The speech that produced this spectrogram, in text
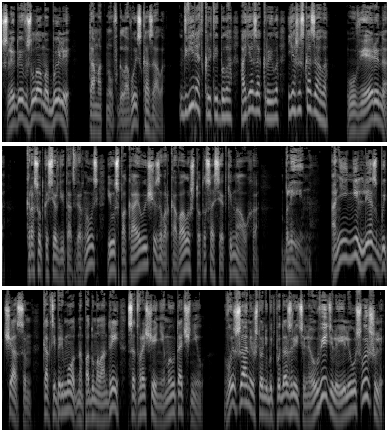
«Следы взлома были?» Там, отнув головой, сказала. «Дверь открытой была, а я закрыла. Я же сказала». «Уверена?» Красотка сердито отвернулась и успокаивающе заворковала что-то соседке на ухо. Блин, они не лез быть часом, как теперь модно, подумал Андрей с отвращением и уточнил. Вы сами что-нибудь подозрительное увидели или услышали?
